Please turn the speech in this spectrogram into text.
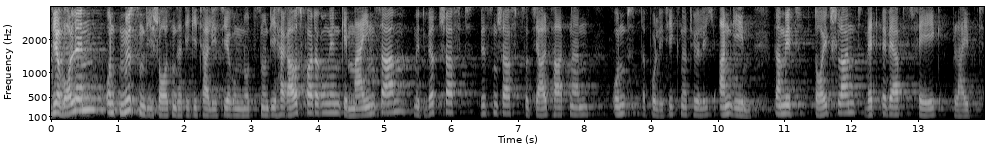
Wir wollen und müssen die Chancen der Digitalisierung nutzen und die Herausforderungen gemeinsam mit Wirtschaft, Wissenschaft, Sozialpartnern und der Politik natürlich angehen, damit Deutschland wettbewerbsfähig bleibt.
